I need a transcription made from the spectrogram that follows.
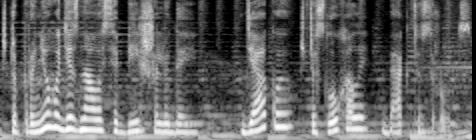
щоб про нього дізналося більше людей. Дякую, що слухали Back to the Roots.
